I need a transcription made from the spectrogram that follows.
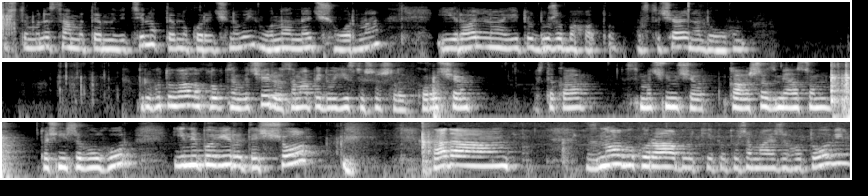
Бачите, у мене саме темний відтінок, темно-коричневий, вона не чорна. І реально її тут дуже багато. Вистачає надовго. Приготувала хлопцям вечерю, сама піду їсти шашлик. Коротше, ось така смачнюча каша з м'ясом, точніше булгур. І не повірите, що та-дам! Знову кораблики, тут уже майже готові.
